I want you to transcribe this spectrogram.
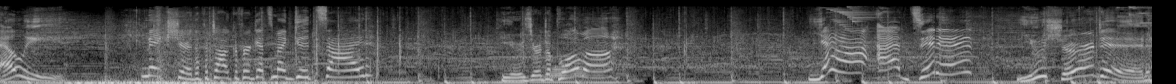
Ellie. Make sure the photographer gets my good side. Here's your diploma. Yeah, I did it! You sure did.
